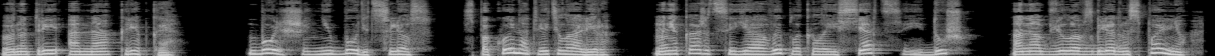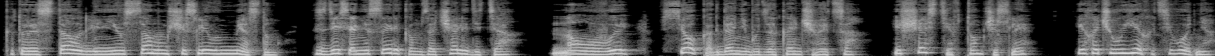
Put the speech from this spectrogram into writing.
Внутри она крепкая. «Больше не будет слез», – спокойно ответила Алира. Мне кажется, я выплакала и сердце, и душу. Она обвела взглядом спальню, которая стала для нее самым счастливым местом. Здесь они с Эриком зачали дитя. Но, увы, все когда-нибудь заканчивается. И счастье в том числе. Я хочу уехать сегодня.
